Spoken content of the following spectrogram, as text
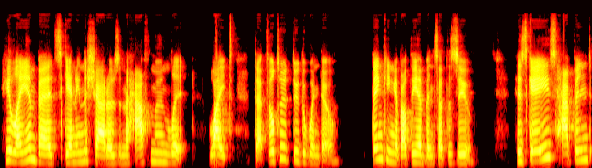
He lay in bed, scanning the shadows in the half moon lit light that filtered through the window, thinking about the events at the zoo. His gaze happened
